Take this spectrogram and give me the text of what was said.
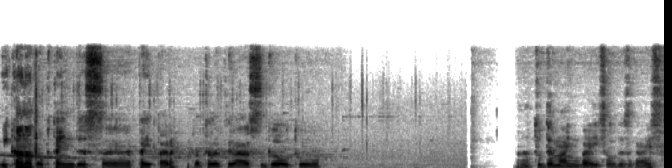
We cannot obtain this uh, paper that let us go to uh, to the mine base of these guys.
